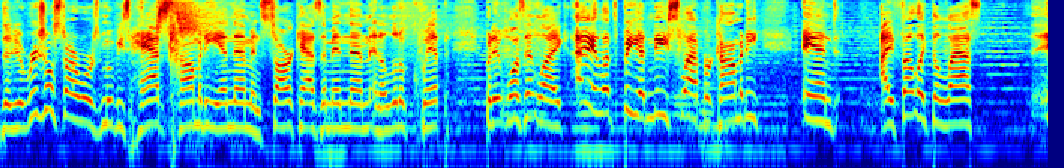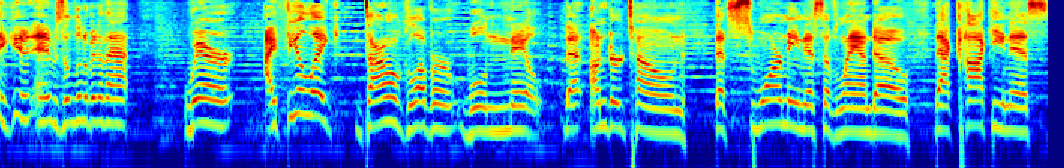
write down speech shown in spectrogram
The original Star Wars movies had comedy in them and sarcasm in them and a little quip, but it wasn't like, hey, let's be a knee slapper comedy. And I felt like the last, it, it was a little bit of that where I feel like Donald Glover will nail that undertone, that swarminess of Lando, that cockiness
